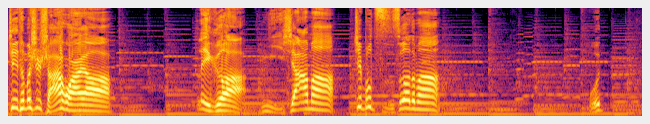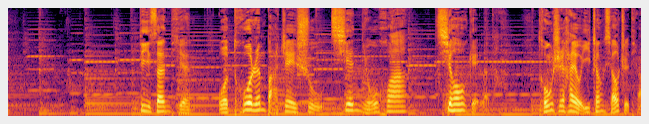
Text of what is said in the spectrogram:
这他妈是啥花呀，磊哥，你瞎吗？这不紫色的吗？我第三天，我托人把这束牵牛花交给了他，同时还有一张小纸条。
